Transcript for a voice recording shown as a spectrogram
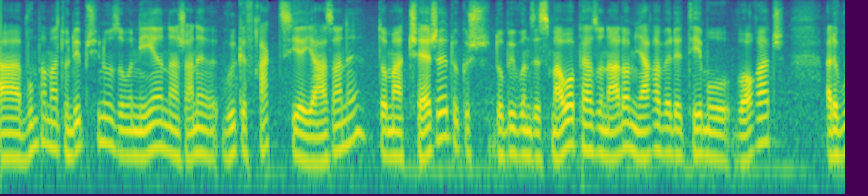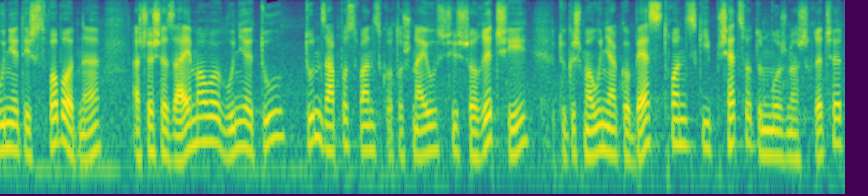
a wumpa ma tu lipšinu, so nie na żadne wielkie frakcje jazane, to ma Čeže, dokud doby on ze mało personalom jara wiele temu worać, ale wun je też swobodne, a čo je zajímavé, wun je tu, tun zaposłanc, ktoż najúžšie ryči, dokud ma wun jako bezstronski přeco tun možnosť ryčeć,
